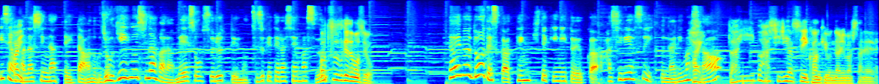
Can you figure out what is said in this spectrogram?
以前おはい話になっていた、あの、ジョギングしながら瞑想するっていうのを続けてらっしゃいます？あ続けてますよ。だいぶどうですか？天気的にというか、走りやすくなりました、だいぶ走りやすい環境になりましたね。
